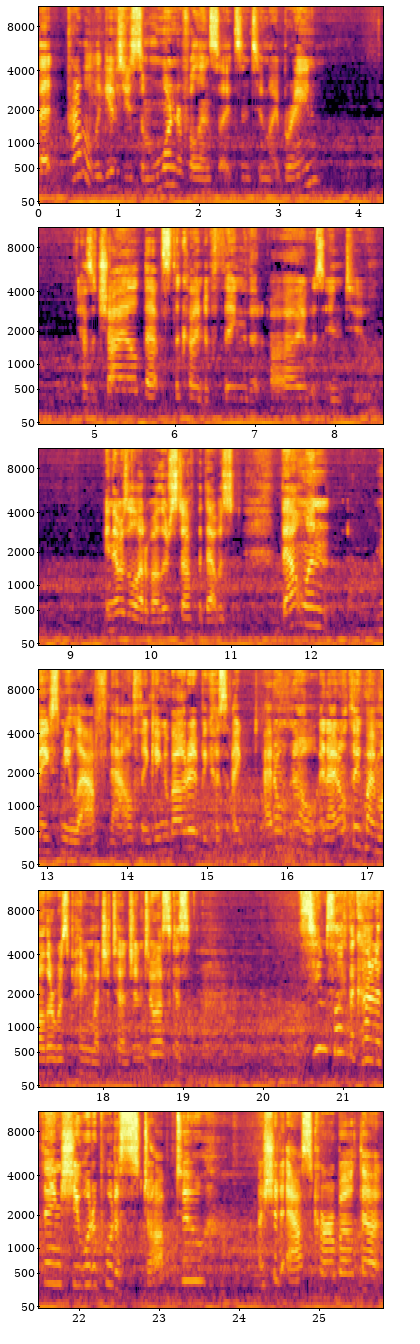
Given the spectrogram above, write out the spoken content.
that probably gives you some wonderful insights into my brain. As a child, that's the kind of thing that I was into. I mean, there was a lot of other stuff, but that was that one makes me laugh now thinking about it because I I don't know, and I don't think my mother was paying much attention to us because Seems like the kind of thing she would have put a stop to. I should ask her about that.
